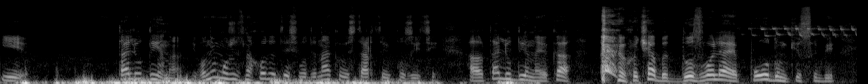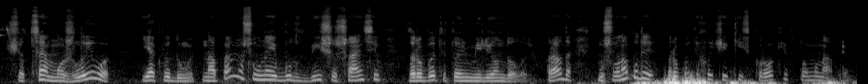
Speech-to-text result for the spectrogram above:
І та людина, і вони можуть знаходитись в одинаковій стартовій позиції. Але та людина, яка хоча б дозволяє подумки собі, що це можливо, як ви думаєте, напевно, що в неї будуть більше шансів заробити той мільйон доларів, правда? Тому що вона буде робити хоч якісь кроки в тому напрямку.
